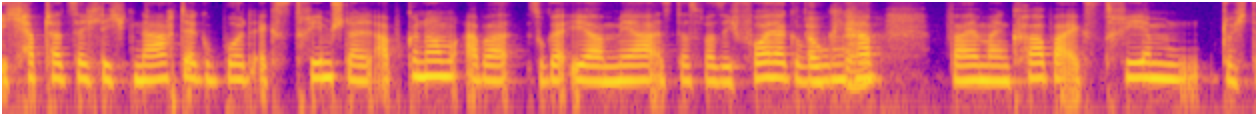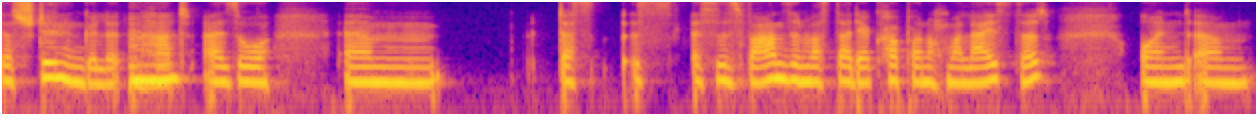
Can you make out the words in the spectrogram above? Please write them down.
ich habe tatsächlich nach der Geburt extrem schnell abgenommen, aber sogar eher mehr als das, was ich vorher gewogen okay. habe, weil mein Körper extrem durch das Stillen gelitten mhm. hat. Also ähm, das ist, es ist Wahnsinn, was da der Körper nochmal leistet. Und ähm,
